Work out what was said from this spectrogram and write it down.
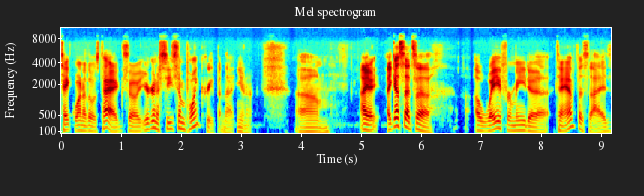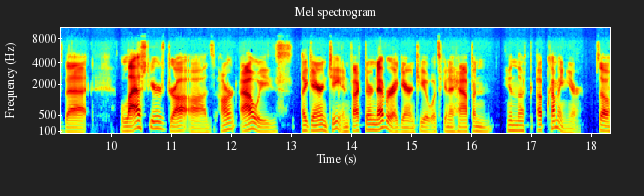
take one of those tags, so you're going to see some point creep in that unit. Um, I I guess that's a a way for me to to emphasize that last year's draw odds aren't always a guarantee. In fact, they're never a guarantee of what's going to happen in the upcoming year. So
